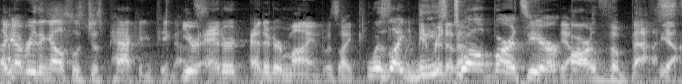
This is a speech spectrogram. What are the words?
like everything else was just packing peanuts. your editor editor mind was like, was like these of that. twelve parts here Yeah. are the best. Yeah.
